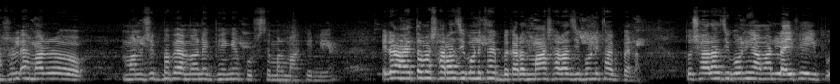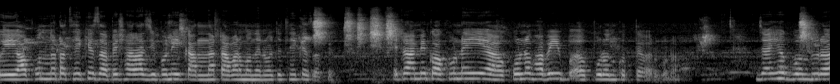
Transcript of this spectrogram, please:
আসলে আমার মানসিকভাবে আমি অনেক ভেঙে পড়ছি আমার মাকে নিয়ে। এটা হয়তো আমার সারা জীবনই থাকবে, কারণ মা সারা জীবনই থাকবে না। তো সারা জীবনই আমার লাইফে এই অপূর্ণটা থেকে যাবে, সারা জীবনই কান্নাটা আমার মনের মধ্যে থেকে যাবে। এটা আমি কখনোই কোনোভাবেই পূরণ করতে পারব না। যাই হোক বন্ধুরা,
